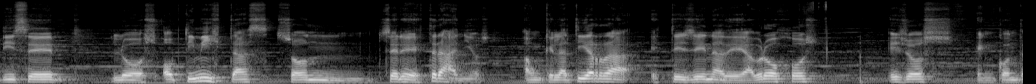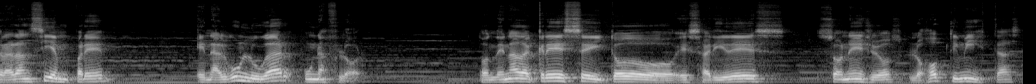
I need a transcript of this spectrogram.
dice, los optimistas son seres extraños, aunque la tierra esté llena de abrojos, ellos encontrarán siempre en algún lugar una flor. Donde nada crece y todo es aridez, son ellos, los optimistas,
